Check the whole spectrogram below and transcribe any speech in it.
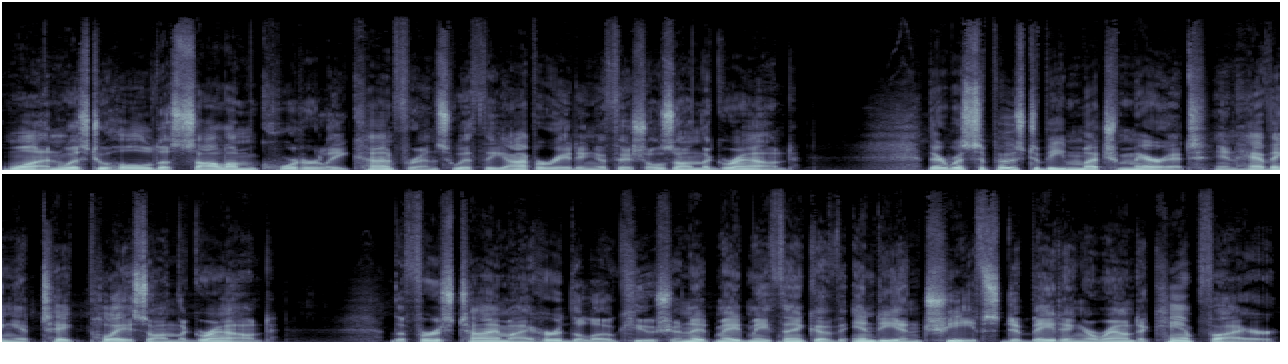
One was to hold a solemn quarterly conference with the operating officials on the ground. There was supposed to be much merit in having it take place on the ground. The first time I heard the locution, it made me think of Indian chiefs debating around a campfire.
